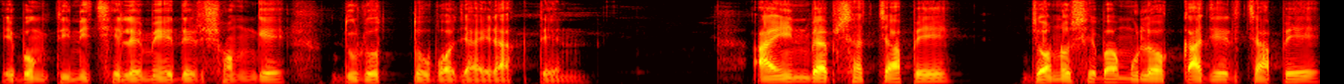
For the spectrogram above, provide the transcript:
এবং তিনি ছেলে মেয়েদের সঙ্গে দূরত্ব বজায় রাখতেন। আইন ব্যবসার চাপে, জনসেবামূলক কাজের চাপে,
